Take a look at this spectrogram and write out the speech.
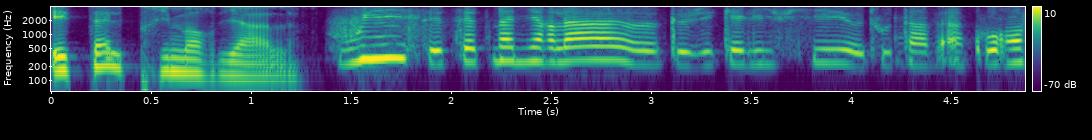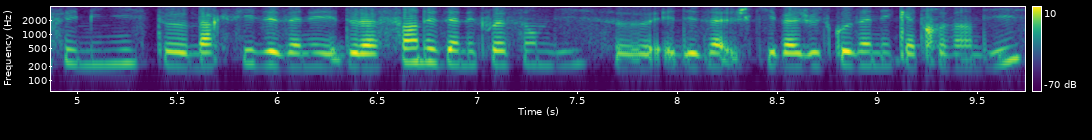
est-elle primordiale? C'est de cette manière-là euh, que j'ai qualifié euh, tout un, courant féministe marxiste des années, de la fin des années 70 euh, et des, qui va jusqu'aux années 90,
